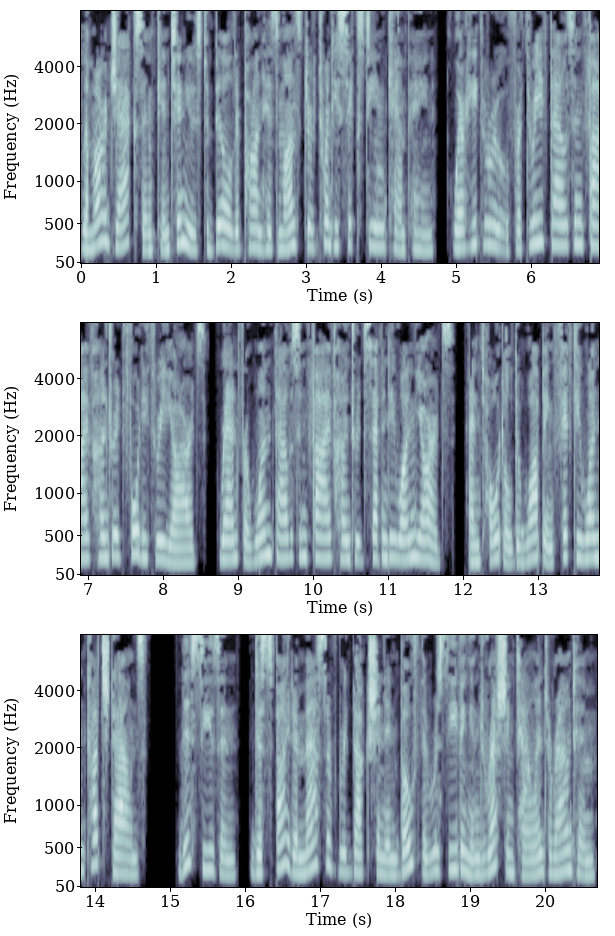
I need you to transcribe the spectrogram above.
Lamar Jackson continues to build upon his monster 2016 campaign, where he threw for 3,543 yards, ran for 1,571 yards, and totaled a whopping 51 touchdowns. This season, despite a massive reduction in both the receiving and rushing talent around him,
